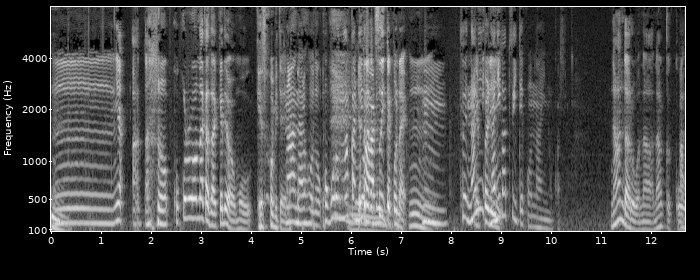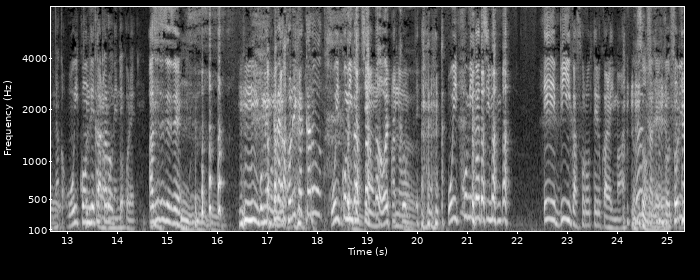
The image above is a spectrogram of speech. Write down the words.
うーん、いや、あ、あの、心の中だけでは思うけど、みたいな。ああ、なるほど。心の中にはある。ついてこない。う。うんん。それや何っぱり何がついてこないのかしなんだろうな、なんかこう。ら。あ、なんか追い込んでたらごめんね、これ。あ、全然全うん然。うんうんうん、ごめんごめん。取り掛かろう。追い込みがちやん。追い込あの、追い込みがち、A、B が揃ってるから今。なんかね、こう、取り、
